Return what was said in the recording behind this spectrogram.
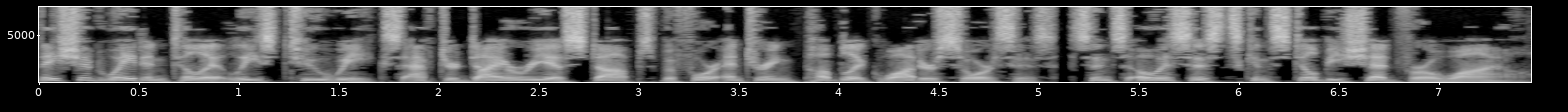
They should wait until at least two weeks after diarrhea stops before entering public water sources, since oocysts can still be shed for a while.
